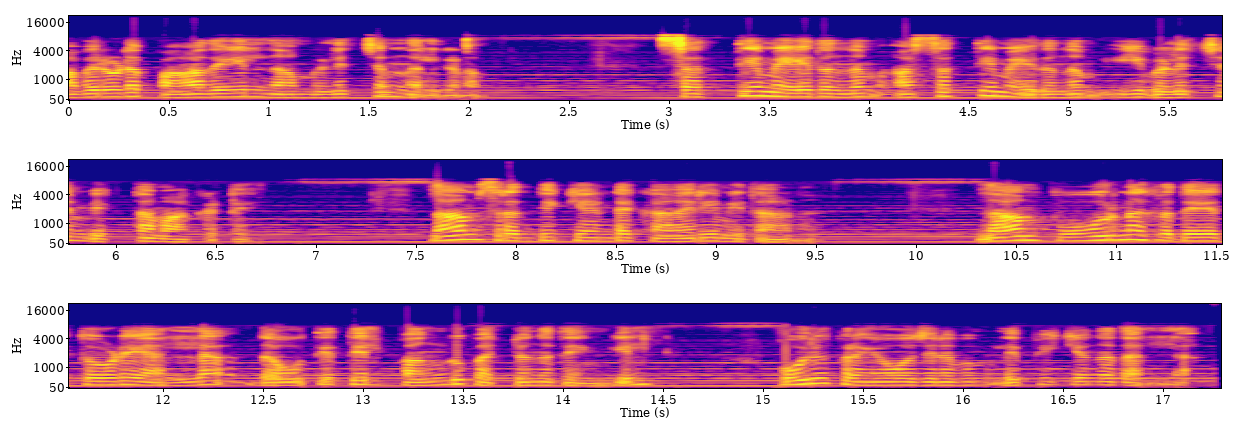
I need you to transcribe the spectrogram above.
അവരുടെ പാതയിൽ നാം വെളിച്ചം നൽകണം. സത്യമേതെന്നും അസത്യമേതെന്നും ഈ വെളിച്ചം വ്യക്തമാക്കട്ടെ. നാം ശ്രദ്ധിക്കേണ്ട കാര്യം ഇതാണ്. നാം പൂർണ ഹൃദയത്തോടെ അല്ല ദൗത്യത്തിൽ പങ്കുപറ്റുന്നതെങ്കിൽ ഒരു പ്രയോജനവും ലഭിക്കുന്നതല്ല.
